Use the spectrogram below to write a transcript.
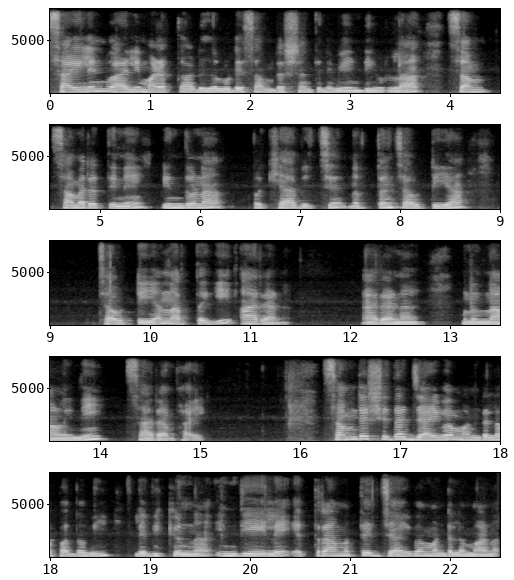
സൈലന്റ് വാലി മഴക്കാടുകളുടെ സംരക്ഷണത്തിന് വേണ്ടിയുള്ള സം സമരത്തിന് പിന്തുണ പ്രഖ്യാപിച്ച് നൃത്തം ചവിട്ടിയ ചവിട്ടിയ നർത്തകി ആരാണ്? ആരാണ്? മൃണാളിനി സാരാഭായ്. സംരക്ഷിത ജൈവമണ്ഡല പദവി ലഭിക്കുന്ന ഇന്ത്യയിലെ എത്രാമത്തെ ജൈവമണ്ഡലമാണ്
